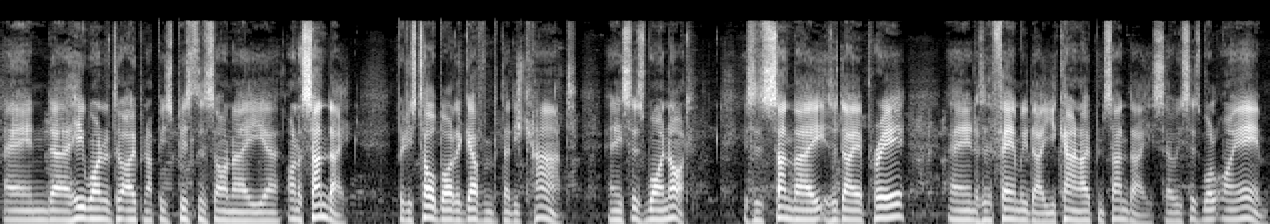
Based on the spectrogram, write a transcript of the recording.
and uh, he wanted to open up his business on a uh, on a Sunday, but he's told by the government that he can't, and he says, "Why not?" He says, "Sunday is a day of prayer, and it's a family day. You can't open Sunday." So he says, "Well, I am."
